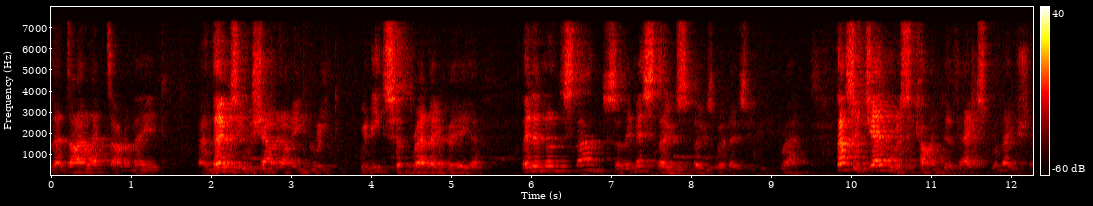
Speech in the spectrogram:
their dialect Aramaic, and those who were shouting out in Greek, we need some bread over here. They didn't understand, so they missed those, those widows who needed bread. That's a generous kind of explanation.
